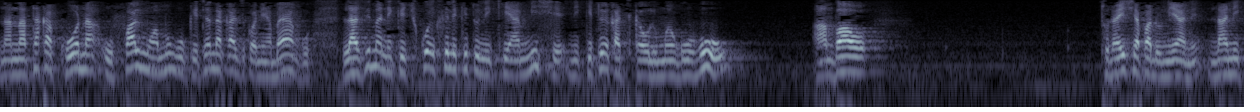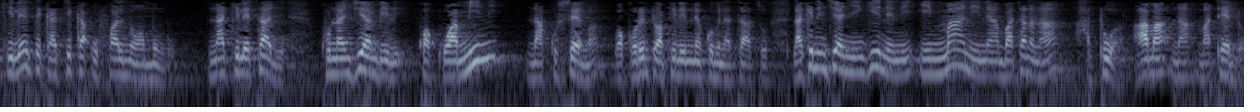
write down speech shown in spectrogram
na nataka kuona ufalme wa mungu ukitenda kazi kwa niaba yangu lazima nikichukue kile kitu nikiamishe nikitoe katika ulimwengu huu ambao tunaishi hapa duniani na nikilete katika ufalme wa mungu. Nakiletaje? Kuna njia mbili kwa kuamini na kusema wakorinto wa pili nne kumi na tatu. Lakini njia nyingine ni imani inaambatana na hatua ama na matendo.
